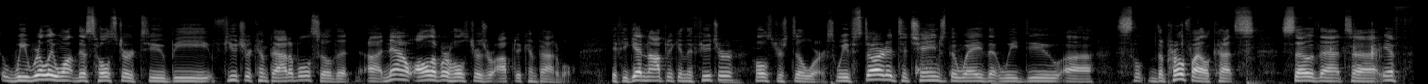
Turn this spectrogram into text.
we really want this holster to be future compatible so that uh, now all of our holsters are optic compatible. If you get an optic in the future, holster still works. We've started to change the way that we do uh, sl- the profile cuts so that uh, if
